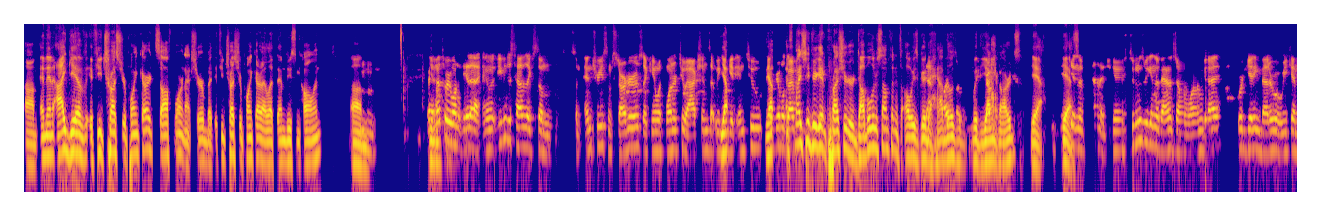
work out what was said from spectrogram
Um, and then I give if you trust your point guard, sophomore, not sure, but if you trust your point guard, I let them do some calling. Um, Mhm. Right, know. that's where we want to get at. You know, even just have like some some entries, some starters, like you know, with one or two actions that we Yep. can get into. Yep. Especially if you're getting pressured or doubled or something, it's always good to have those with, with young Pressure. guards. Yeah. Yes. You know, as soon as we get an advantage on one guy, we're getting better where we can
